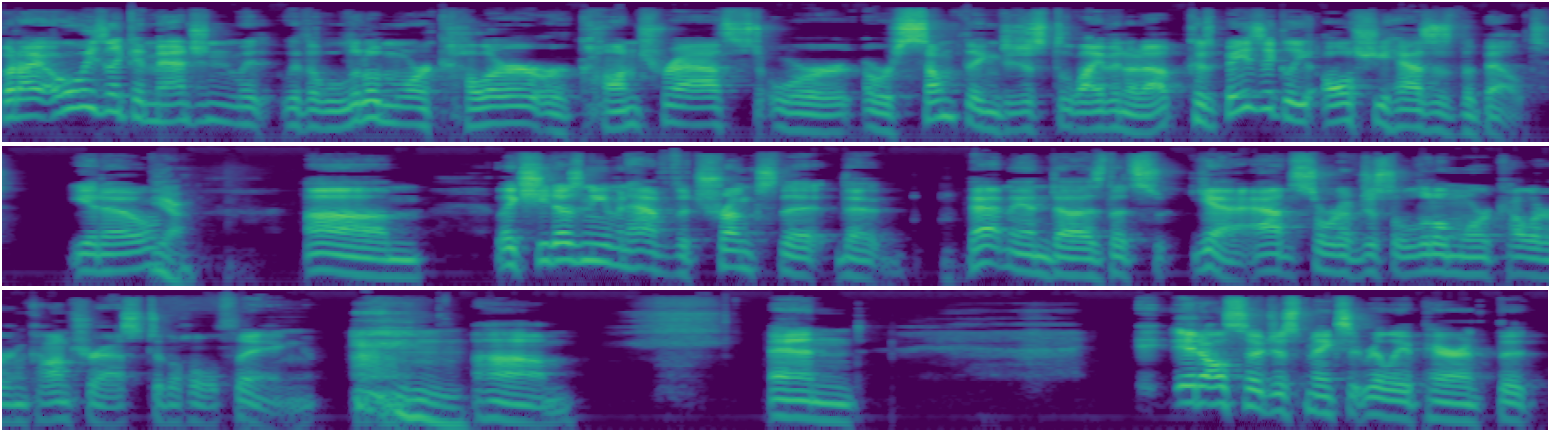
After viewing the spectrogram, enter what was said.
But I always like imagine with with a little more color or contrast or or something to just to liven it up because basically all she has is the belt, you know? Yeah. Um, like she doesn't even have the trunks that that Batman does. That's yeah, adds sort of just a little more color and contrast to the whole thing. um, and it also just makes it really apparent that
